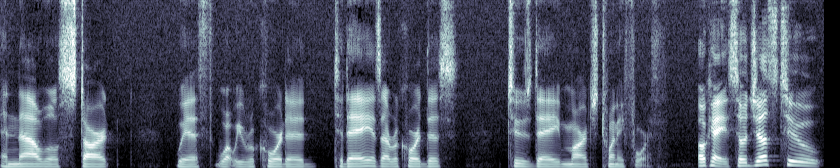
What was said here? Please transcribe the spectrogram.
And now we'll start with what we recorded today as I record this, Tuesday, March 24th. Okay, so just to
